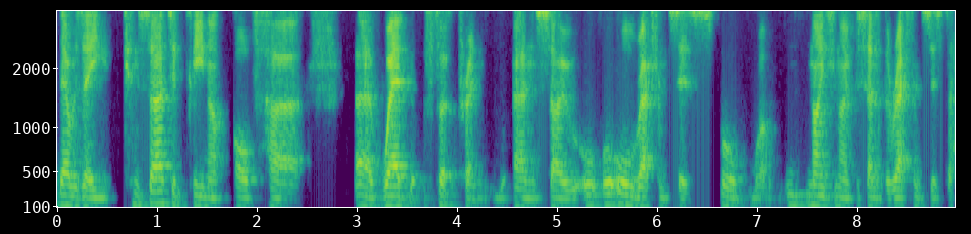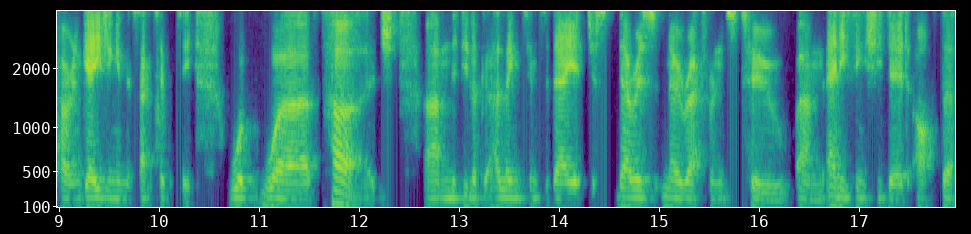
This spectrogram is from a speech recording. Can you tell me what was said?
there was a concerted cleanup of her uh, web footprint, and so all, all, references, or well, 99% of the references to her engaging in this activity were, were purged. Um, if you look at her LinkedIn today, it just there is no reference to um, anything she did after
